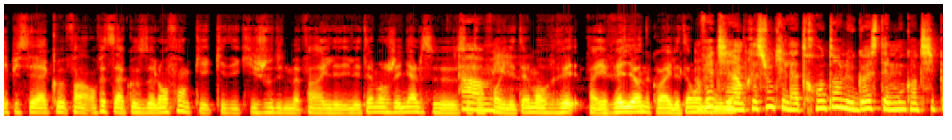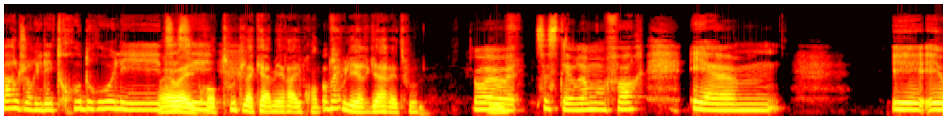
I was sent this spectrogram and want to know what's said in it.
Et puis c'est à cause, enfin, en fait, c'est à cause de l'enfant qui, qui, qui joue d'une, enfin, il est, il est tellement génial, ce, cet Ah, enfant, mais- il est tellement, enfin, il rayonne, quoi, il est tellement En fait, j'ai l'impression qu'il a 30 ans, le gosse, tellement quand il parle, genre, il est trop drôle et, Ouais, ouais, il prend toute la caméra, il prend Ouais. tous les regards et tout. Ouais, ouf. ouais, ça c'était vraiment fort. Et, euh, et, et,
